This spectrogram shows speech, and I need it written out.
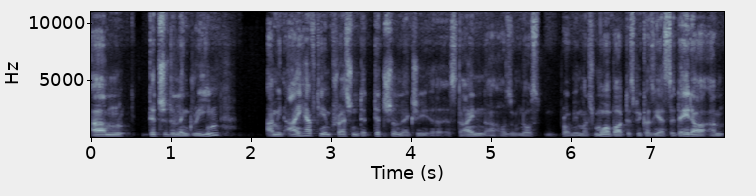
um, digital and green. I mean, I have the impression that digital, actually, uh, Stijn uh, also knows probably much more about this because he has the data. Um,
